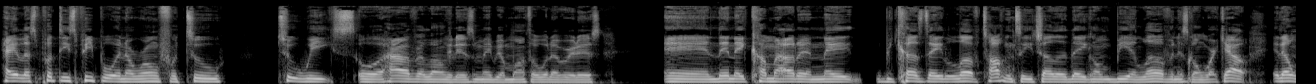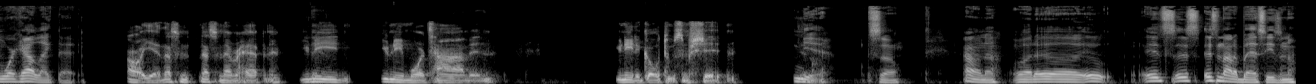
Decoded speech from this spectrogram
hey, let's put these people in a room for two two weeks or however long it is, maybe a month or whatever it is, and then they come out and they because they love talking to each other, they gonna be in love and it's gonna work out. It don't work out like that. Oh yeah, that's that's never happening. You need you need more time and you need to go through some shit. Yeah. So I don't know, but uh, it, it's it's it's not a bad season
